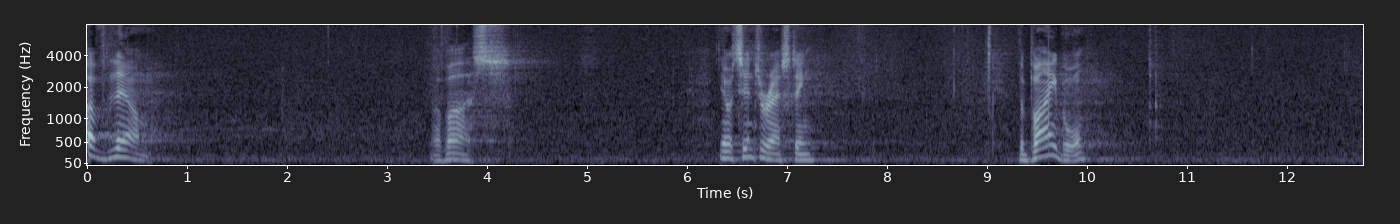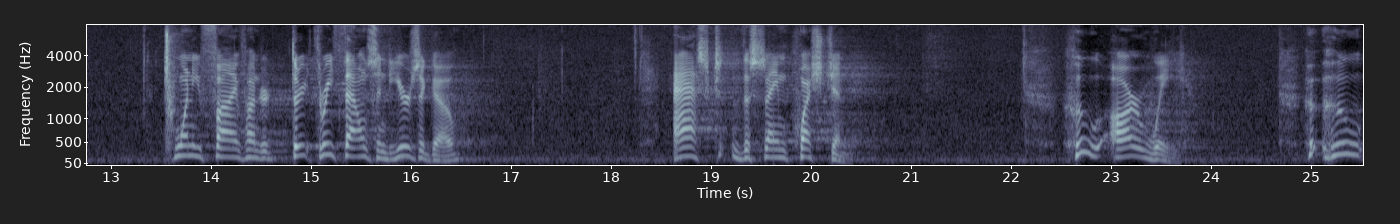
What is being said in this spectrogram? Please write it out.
of them, of us. You know, it's interesting. The Bible, 2,500, 3,000 years ago, asked the same question Who are we? Who, who,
